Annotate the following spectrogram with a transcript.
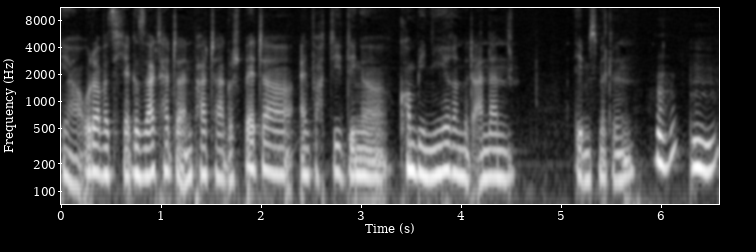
ja, oder was ich ja gesagt hatte, ein paar Tage später einfach die Dinge kombinieren mit anderen Lebensmitteln. Mhm. Mhm.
